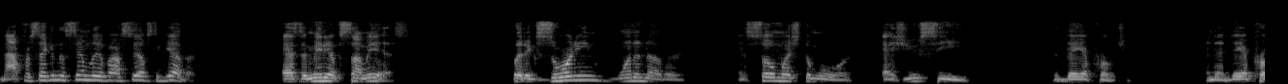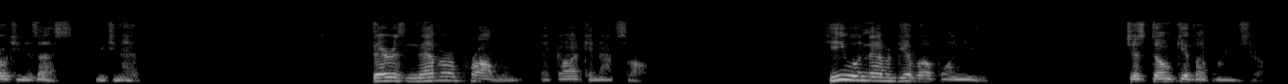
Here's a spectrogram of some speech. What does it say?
not forsaking the assembly of ourselves together, as the many of some is, but exhorting one another, and so much the more as you see the day approaching. And that day approaching is us reaching heaven. There is never a problem that God cannot solve. He will never give up on you. Just don't give up on yourself.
